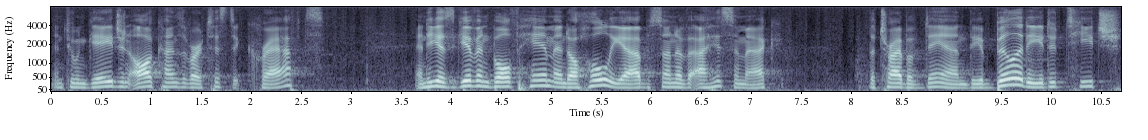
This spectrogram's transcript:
and to engage in all kinds of artistic crafts. And he has given both him and Aholiab, son of Ahisamach, the tribe of Dan, the ability to teach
